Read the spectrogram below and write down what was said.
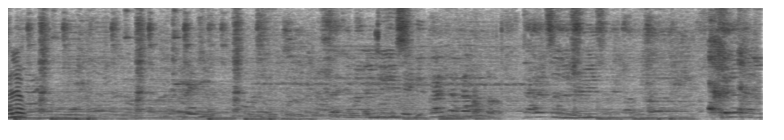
Hello surgeries to be popular. Kill to be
